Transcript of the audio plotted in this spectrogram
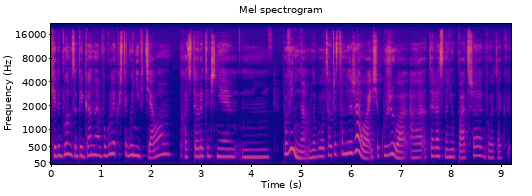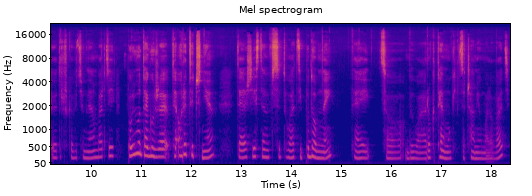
Kiedy byłam zabiegana, w ogóle jakoś tego nie widziałam, choć teoretycznie mm, powinnam, no bo cały czas tam leżała i się kurzyła, a teraz na nią patrzę, bo tak y, troszkę wyciągnęłam bardziej. Pomimo tego, że teoretycznie też jestem w sytuacji podobnej, tej, co była rok temu, kiedy zaczęłam ją malować,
